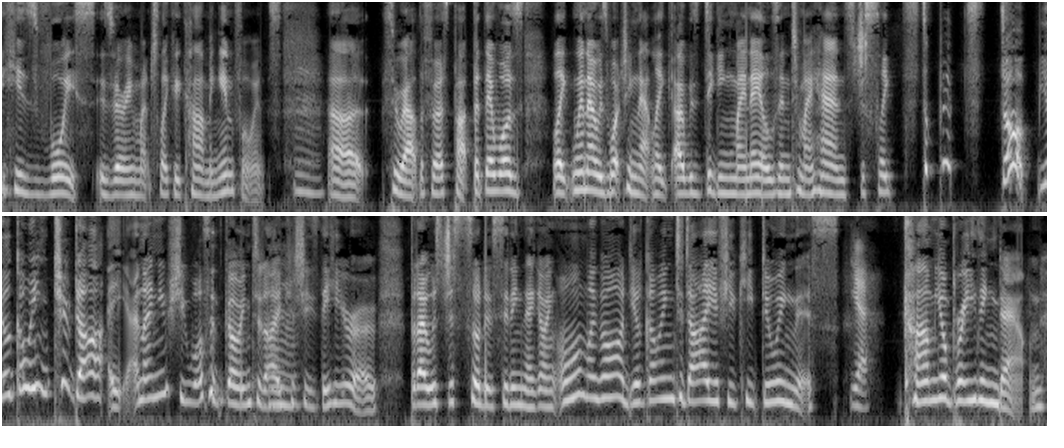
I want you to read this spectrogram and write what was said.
his voice is very much like a calming influence Mm. uh, throughout the first part. But there was like when I was watching that, like I was digging my nails into my hands, just like stop it, stop, you're going to die. And I knew she wasn't going to die Mm. because she's the hero. But I was just sort of sitting there going, oh my god, you're going to die if you keep doing this Yeah. calm your breathing down.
